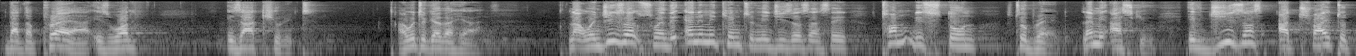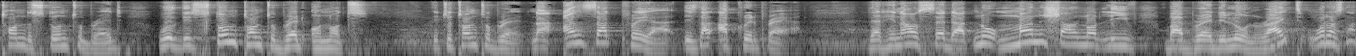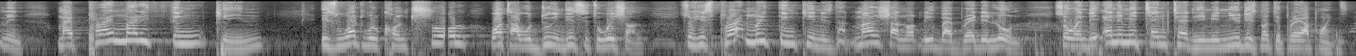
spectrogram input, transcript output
that the prayer is what is accurate. Are we together here? Now, when Jesus, when the enemy came to me, Jesus, and said, Turn this stone to bread. Let me ask you, if Jesus had tried to turn the stone to bread, will the stone turn to bread or not? It will turn to bread. Now, answered prayer is that accurate prayer? That he now said that no man shall not live by bread alone, right? What does that mean? My primary thinking is what will control what I will do in this situation. So his primary thinking is that man shall not live by bread alone. So when the enemy tempted him, he knew this is not a prayer point.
